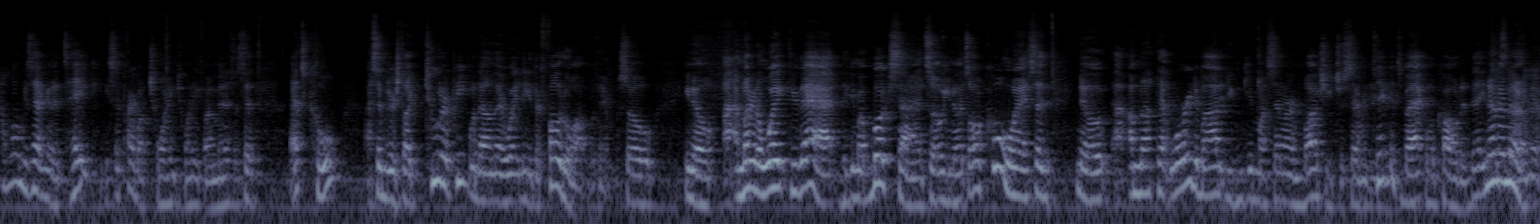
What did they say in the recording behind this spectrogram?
how long is that going to take? He said, probably about 20, 25 minutes. I said, that's cool. I said, there's like 200 people down there waiting to get their photo op with him. So, you know, I'm not going to wait through that to get my book signed. So, you know, it's all cool. And I said, you know, I'm not that worried about it. You can give my 700 bucks, you get your 7 tickets back, and we'll call it a day. No, no, no, no.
